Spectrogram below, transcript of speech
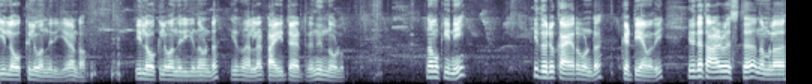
ഈ ലോക്കിൽ വന്നിരിക്കുക കണ്ടോ? ഈ ലോക്കിൽ വന്നിരിക്കുന്നതുകൊണ്ട് ഇത് നല്ല ടൈറ്റായിട്ട് നിന്നോളും. നമുക്കിനി ഇതൊരു കയർ കൊണ്ട് കെട്ടിയാൽ മതി. ഇതിന്റെ താഴ്വശത്ത് നമ്മൾ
